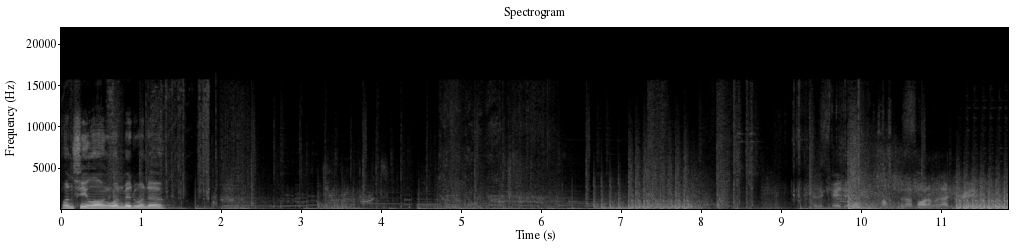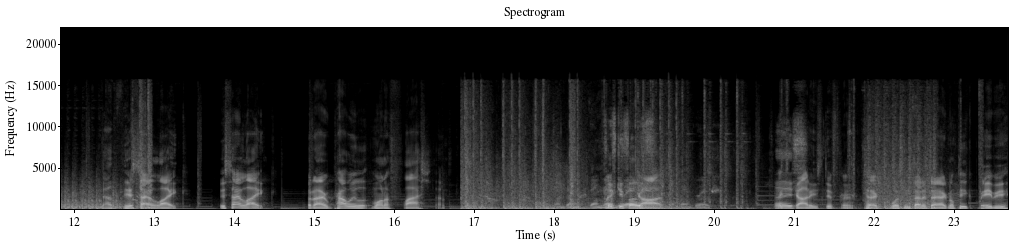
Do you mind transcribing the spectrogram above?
One C long, one mid window. There's a cage and Thompson on the bottom of that crate. Now this I like. This I like. But I probably want to flash them. I'm down. I'm down 55. God. I'm down grudge. Nice. God, he's different. Tech, wasn't that a diagonal peak? Maybe.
